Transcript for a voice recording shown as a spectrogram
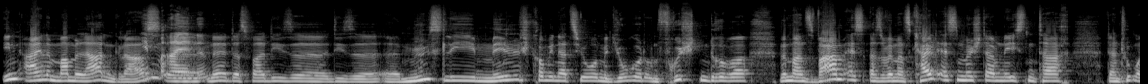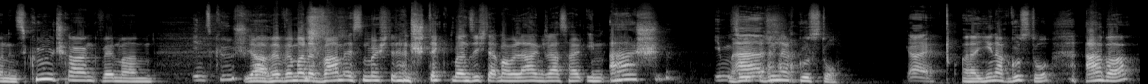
In einem Marmeladenglas. Im einem? Äh, ne, das war diese, diese äh, Müsli-Milch-Kombination mit Joghurt und Früchten drüber. Wenn man es warm essen, also wenn man es kalt essen möchte am nächsten Tag, dann tut man ins Kühlschrank. Wenn man, Ins Kühlschrank. ja, wenn, wenn man das warm essen möchte, dann steckt man sich das Marmeladenglas halt in den Arsch. Im So, Arsch. je nach Gusto. Geil. Äh, je nach Gusto. Aber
